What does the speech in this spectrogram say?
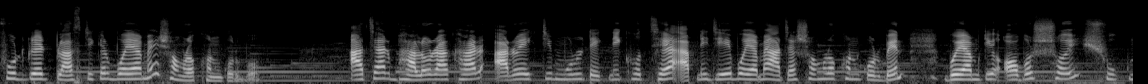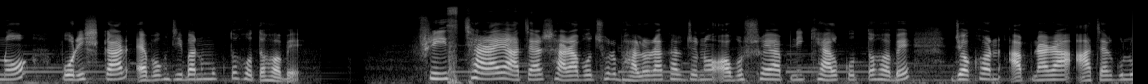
ফুড গ্রেড প্লাস্টিকের বয়ামে সংরক্ষণ করব। আচার ভালো রাখার আরও একটি মূল টেকনিক হচ্ছে আপনি যে বয়ামে আচার সংরক্ষণ করবেন, বয়ামটি অবশ্যই শুকনো, পরিষ্কার এবং জীবাণুমুক্ত হতে হবে। ফ্রিজ ছাড়াই আচার সারা বছর ভালো রাখার জন্য অবশ্যই আপনি খেয়াল করতে হবে, যখন আপনারা আচারগুলো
